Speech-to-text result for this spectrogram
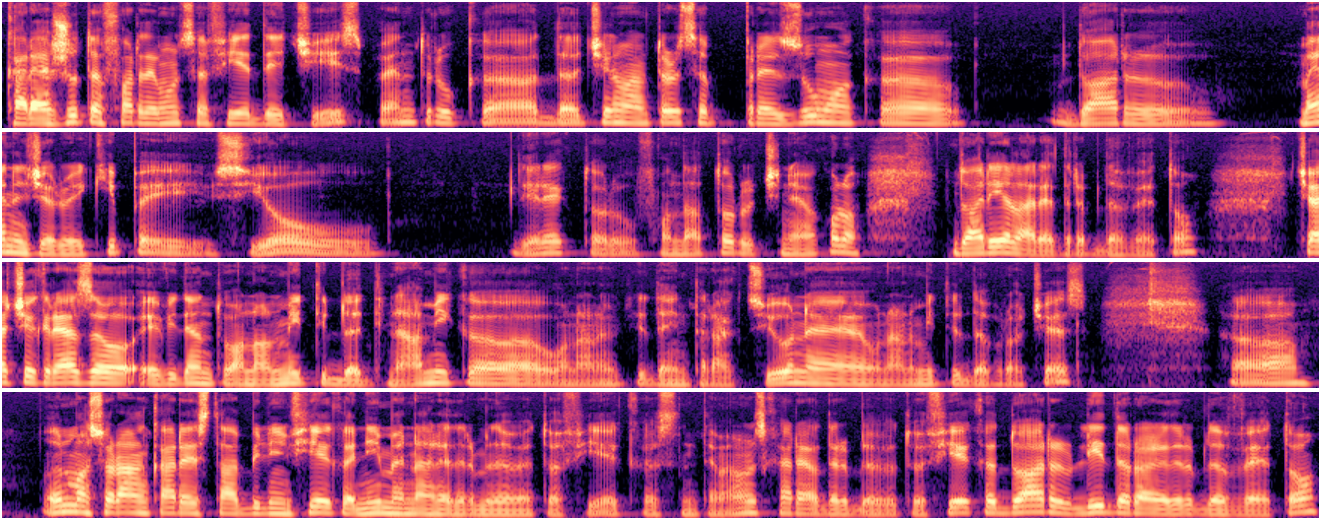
care ajută foarte mult să fie decis, pentru că de cel mai multe ori se prezumă că doar managerul echipei, CEO, directorul, fondatorul, cine e acolo, doar el are drept de veto, ceea ce creează, evident, un anumit tip de dinamică, un anumit tip de interacțiune, un anumit tip de proces, uh, în măsura în care stabilim fie că nimeni nu are drept de veto, fie că suntem mai mulți care au drept de veto, fie că doar liderul are drept de veto,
